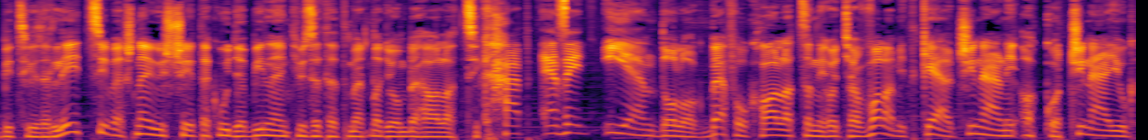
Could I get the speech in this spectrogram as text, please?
biciklizett. Légy szíves, ne üssétek úgy a billentyűzetet, mert nagyon behallatszik. Hát ez egy ilyen dolog, be fog hallatszani, hogyha valamit kell csinálni, akkor csináljuk.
